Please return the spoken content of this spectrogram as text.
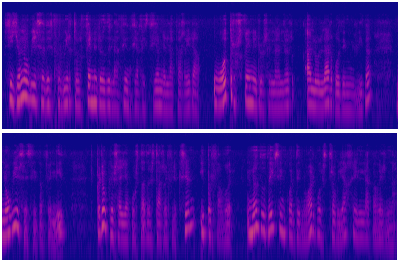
Si yo no hubiese descubierto el género de la ciencia ficción en la carrera u otros géneros a lo largo de mi vida, no hubiese sido feliz. Espero que os haya gustado esta reflexión y por favor, no dudéis en continuar vuestro viaje en la caverna.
